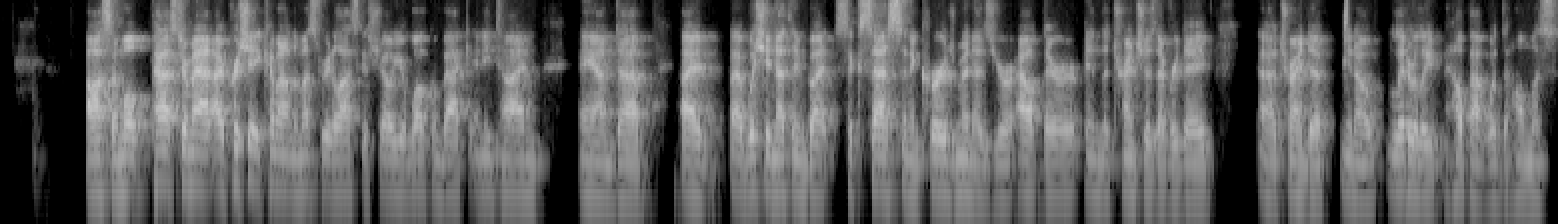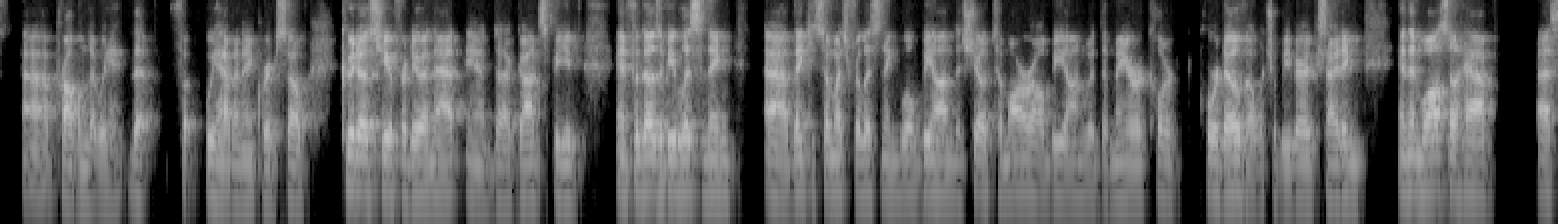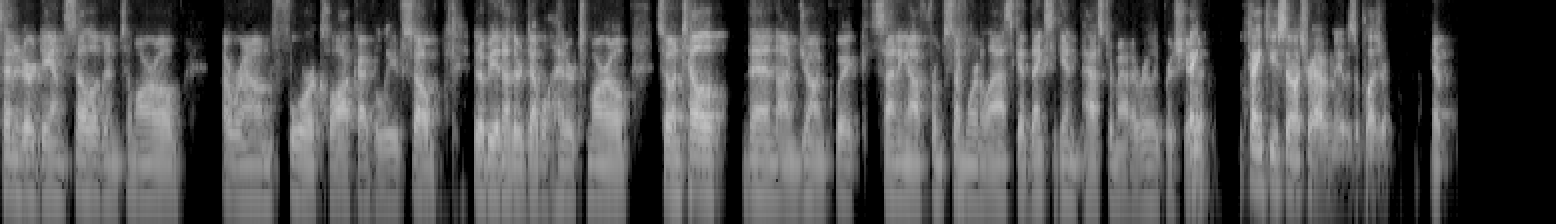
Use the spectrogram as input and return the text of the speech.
Awesome. Well, Pastor Matt, I appreciate you coming on the Must Read Alaska show. You're welcome back anytime. And uh, I, I, wish you nothing but success and encouragement as you're out there in the trenches every day, uh, trying to, you know, literally help out with the homeless uh, problem that we that we have in Anchorage. So kudos to you for doing that, and uh, Godspeed. And for those of you listening, uh, thank you so much for listening. We'll be on the show tomorrow. I'll be on with the mayor of Cordova, which will be very exciting. And then we'll also have uh, Senator Dan Sullivan tomorrow around four o'clock, I believe. So it'll be another double header tomorrow. So until then, I'm John Quick signing off from somewhere in Alaska. Thanks again, Pastor Matt. I really appreciate thank, it. Thank you so much for having me. It was a pleasure. Yep.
